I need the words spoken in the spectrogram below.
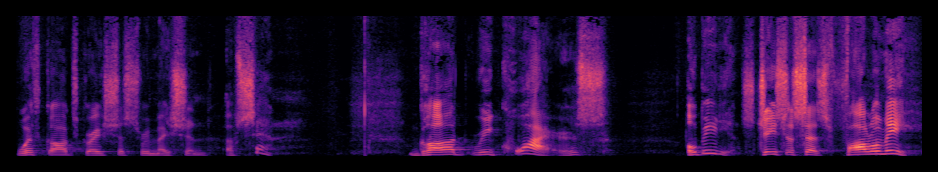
with God's gracious remission of sin. God requires obedience. Jesus says, Follow me.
